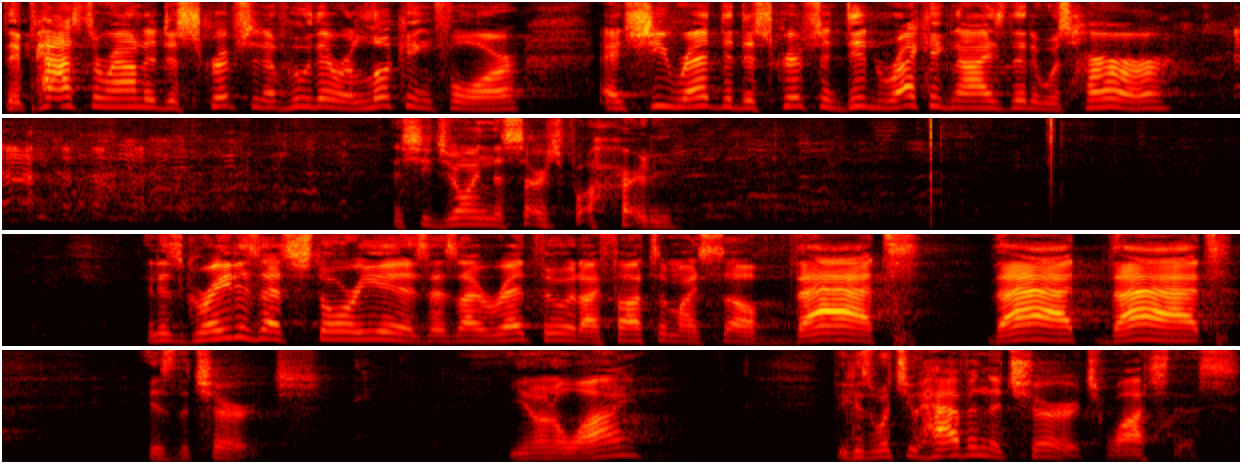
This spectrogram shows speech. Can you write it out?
They passed around a description of who they were looking for. And she read the description, didn't recognize that it was her. and she joined the search party. And as great as that story is, as I read through it, I thought to myself, that, that, that is the church. You don't know why? Because what you have in the church, watch this,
